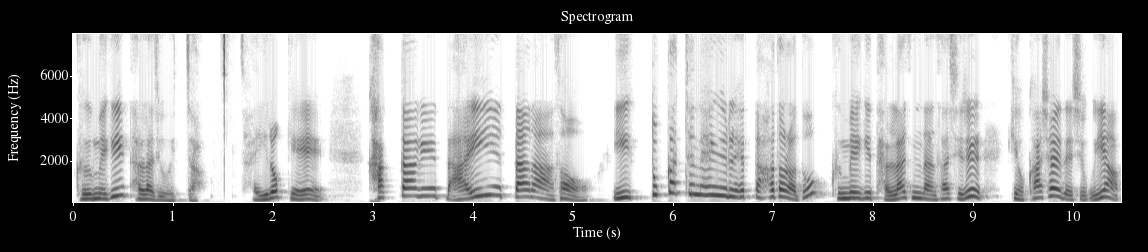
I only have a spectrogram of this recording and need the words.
금액이 달라지고 있죠. 자 이렇게 각각의 나이에 따라서 이 똑같은 행위를 했다 하더라도 금액이 달라진다는 사실을 기억하셔야 되시고요.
